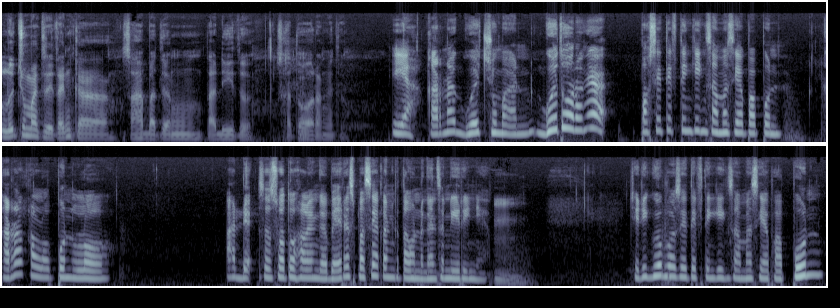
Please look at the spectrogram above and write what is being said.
lu cuma ceritain ke sahabat yang tadi itu satu orang itu. Iya, karena gue cuman gue tuh orangnya positive thinking sama siapa pun. Karena kalaupun lo ada sesuatu hal yang gak beres pasti akan ketahuan dengan sendirinya. Hmm. Jadi gue positive thinking sama siapa pun.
